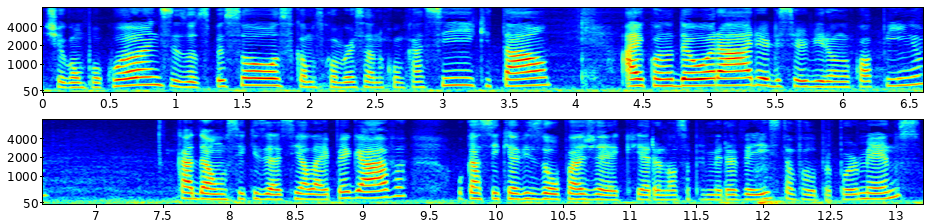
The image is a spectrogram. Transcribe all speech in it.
chegou um pouco antes das outras pessoas, ficamos conversando com o cacique e tal. Aí quando deu o horário, eles serviram no copinho Cada um, se quisesse, ia lá e pegava. O cacique avisou o pajé que era a nossa primeira vez, então falou para pôr menos.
